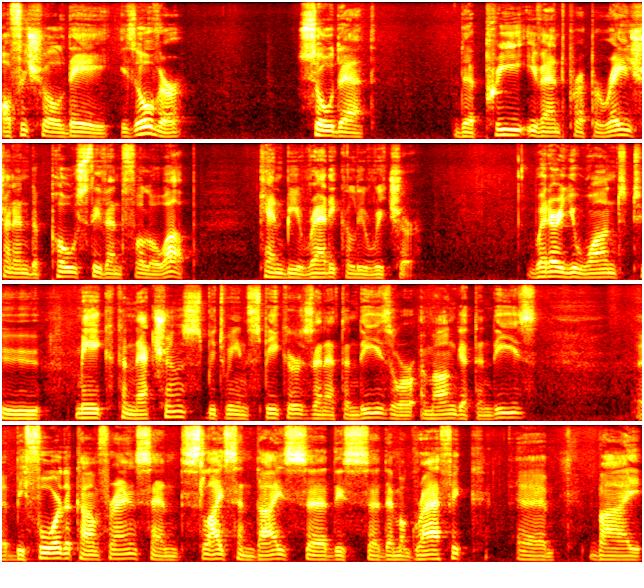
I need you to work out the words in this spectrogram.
official day is over so that the pre-event preparation and the post-event follow-up can be radically richer. Whether you want to make connections between speakers and attendees or among attendees uh, before the conference and slice and dice uh, this uh, demographic by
